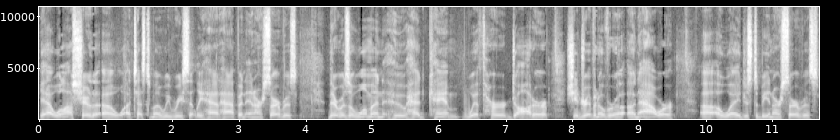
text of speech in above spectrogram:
Yeah, well, I'll share the, uh, a testimony we recently had happen in our service. There was a woman who had came with her daughter. She had driven over a, an hour uh, away just to be in our service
